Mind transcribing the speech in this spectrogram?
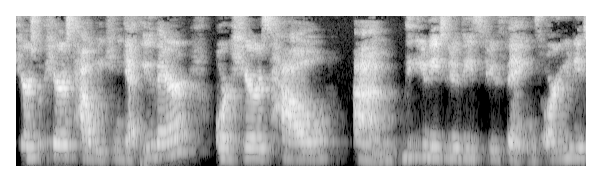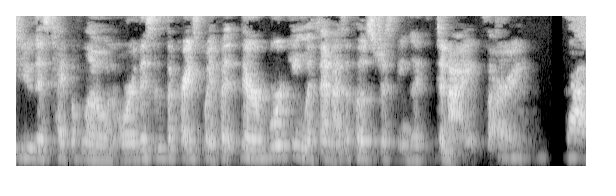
here's here's how we can get you there or here's how um, you need to do these few things or you need to do this type of loan or this is the price point but they're working with them as opposed to just being like denied sorry. Yeah.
